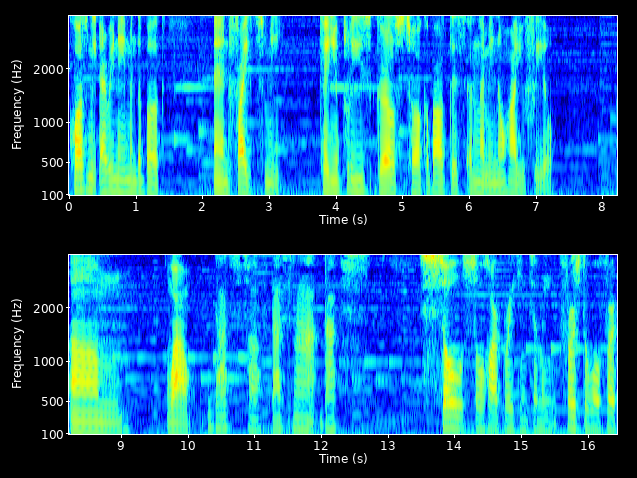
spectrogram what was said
calls me every name in the book, and fights me. Can you please, girls, talk about this and let me know how you feel? Um, wow. That's tough. That's not, that's so, so heartbreaking to me. First of all, for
